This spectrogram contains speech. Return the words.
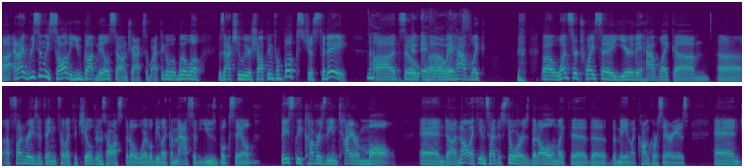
Uh, and I recently saw the You've Got Mail soundtrack. So I think, it, was- well, well, it was actually we were shopping for books just today. Uh, so uh, they have like uh, once or twice a year they have like um, uh, a fundraiser thing for like the children's hospital where there'll be like a massive used book sale basically covers the entire mall and uh, not like inside the stores, but all in like the the the main like concourse areas. And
